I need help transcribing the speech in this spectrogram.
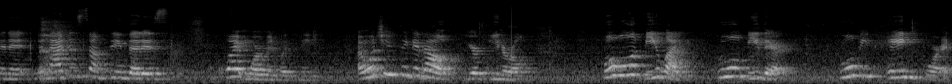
minute and imagine something that is quite morbid with me. I want you to think about your funeral. What will it be like? Who will be there? Who will be paying for it?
